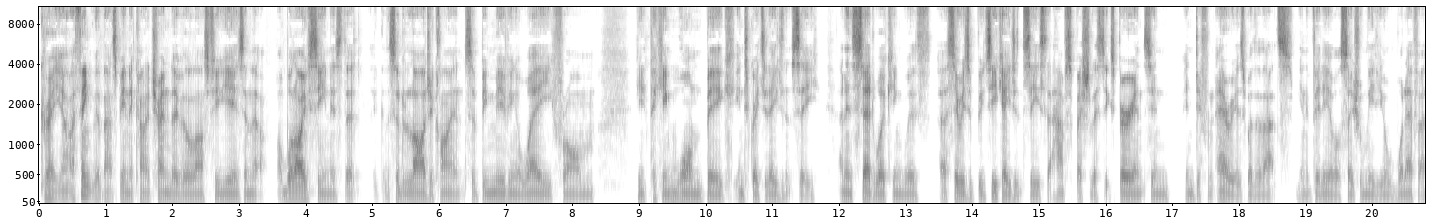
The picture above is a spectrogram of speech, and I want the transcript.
Great, yeah, I think that that's been a kind of trend over the last few years, and that what I've seen is that sort of larger clients have been moving away from you know, picking one big integrated agency and instead working with a series of boutique agencies that have specialist experience in in different areas, whether that's you know video or social media or whatever.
